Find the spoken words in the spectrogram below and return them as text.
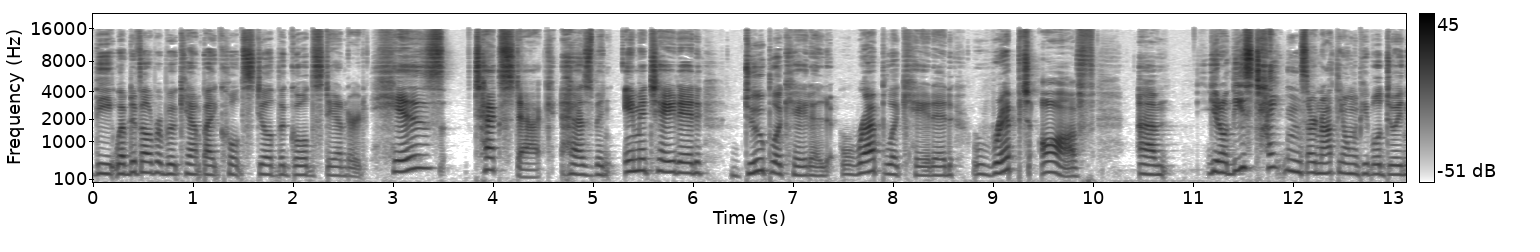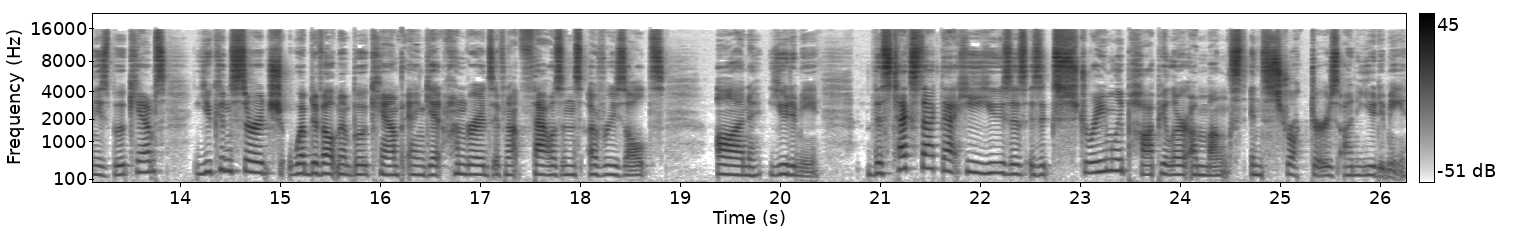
the Web Developer Bootcamp by Colt Steele the gold standard. His tech stack has been imitated, duplicated, replicated, ripped off. Um, you know, these titans are not the only people doing these boot camps. You can search web development boot camp and get hundreds, if not thousands, of results on Udemy. This tech stack that he uses is extremely popular amongst instructors on Udemy.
